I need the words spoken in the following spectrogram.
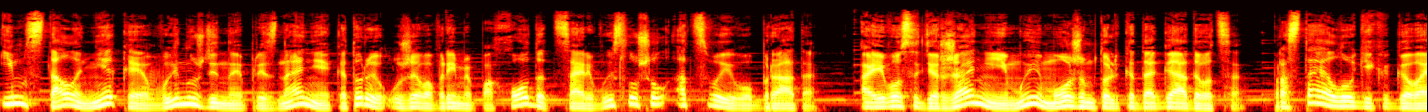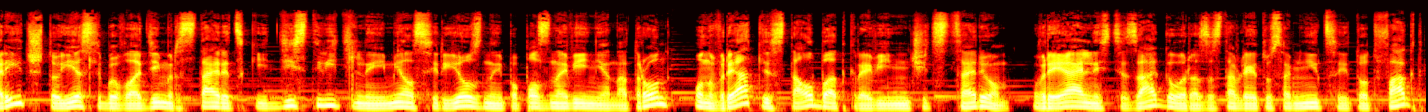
им стало некое вынужденное признание, которое уже во время похода царь выслушал от своего брата. О его содержании мы можем только догадываться. Простая логика говорит, что если бы Владимир Старецкий действительно имел серьезные поползновения на трон, он вряд ли стал бы откровенничать с царем. В реальности заговора заставляет усомниться и тот факт,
